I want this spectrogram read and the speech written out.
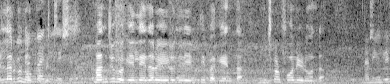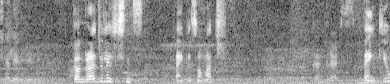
ಎಲ್ಲರಿಗೂ ನೋ ಕಮೆಂಟ್ಸ್ ಕಂಗ್ರ್ಯಾಚುಲೇಷನ್ ಮಂಜುಗೆ ಹೋಗಿ ಎಲ್ಲಿ ಏನಾದ್ರು ಹೇಳು ನೀನು ಹೆಂಡತಿ ಬಗ್ಗೆ ಅಂತ. ಮುಚ್ಕೊಂಡು ಫೋನ್ ಇಡು ಅಂತ. ನಾನು ಇಂಗ್ಲೀಷಲ್ಲಿ ಹೇಳಿದ್ದೀನಿ congratulations thank you so much congrats thank you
